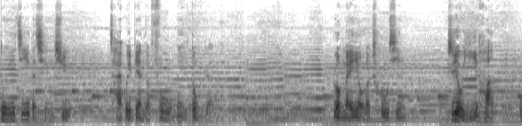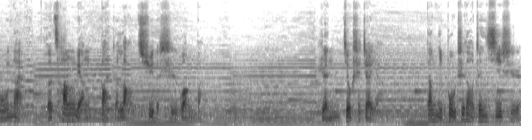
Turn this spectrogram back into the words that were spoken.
堆积的情绪，才会变得妩媚动人。若没有了初心，只有遗憾、无奈和苍凉伴着老去的时光吧。人就是这样，当你不知道珍惜时，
